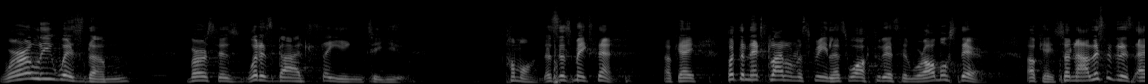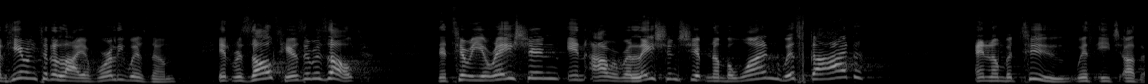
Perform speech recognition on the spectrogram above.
Worldly wisdom versus what is God saying to you? Come on, does this make sense? Okay, put the next slide on the screen. Let's walk through this, and we're almost there. Okay, so now listen to this. Adhering to the lie of worldly wisdom, it results, here's the result deterioration in our relationship, number one, with God, and number two, with each other.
